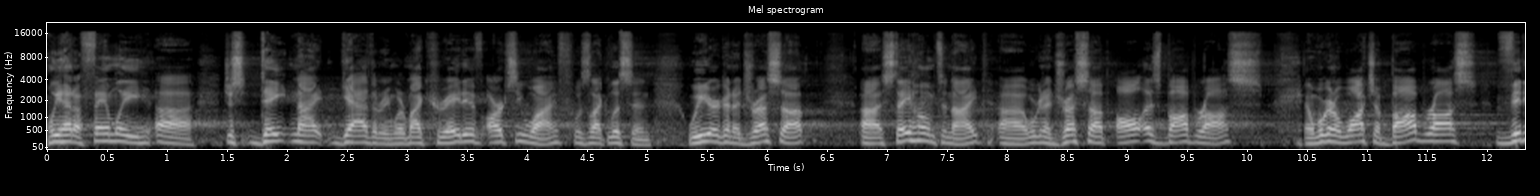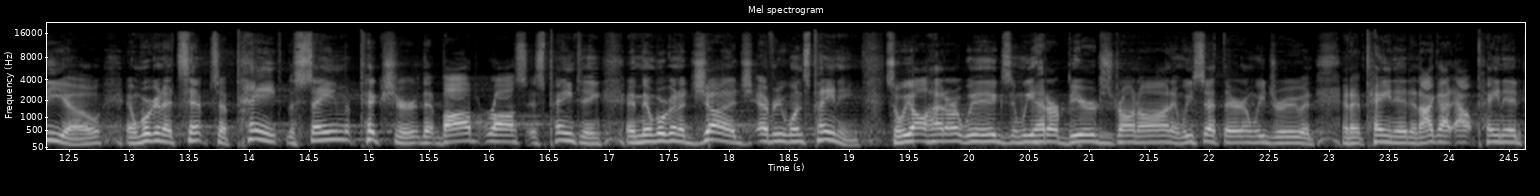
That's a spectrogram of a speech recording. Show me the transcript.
we had a family uh, just date night gathering where my creative artsy wife was like listen we are going to dress up uh, stay home tonight. Uh, we're going to dress up all as bob ross and we're going to watch a Bob Ross video and we're going to attempt to paint the same picture that Bob Ross is painting, and then we're going to judge everyone's painting. So we all had our wigs and we had our beards drawn on, and we sat there and we drew and, and I painted, and I got out painted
